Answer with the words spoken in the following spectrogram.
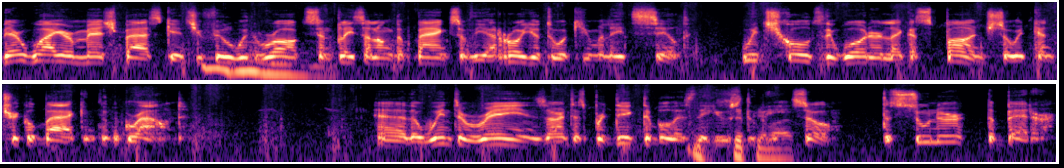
They're wire mesh baskets you fill with rocks and place along the banks of the arroyo to accumulate silt, which holds the water like a sponge so it can trickle back into the ground. Uh, the winter rains aren't as predictable as they used to be, so the sooner the better.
